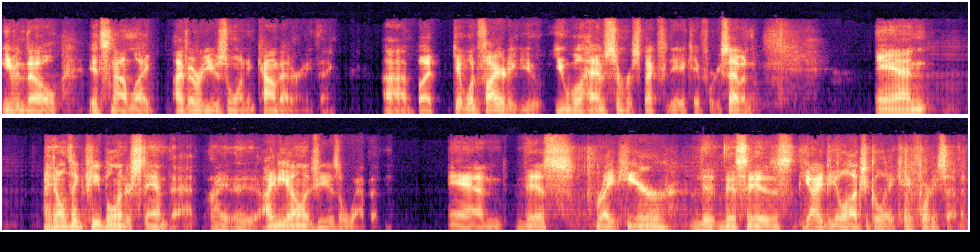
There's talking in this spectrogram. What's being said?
even though it's not like I've ever used one in combat or anything. Uh, but get one fired at you, you will have some respect for the AK 47. And I don't think people understand that, right? Uh, Ideology is a weapon. And this right here, th- this is the ideological AK 47.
